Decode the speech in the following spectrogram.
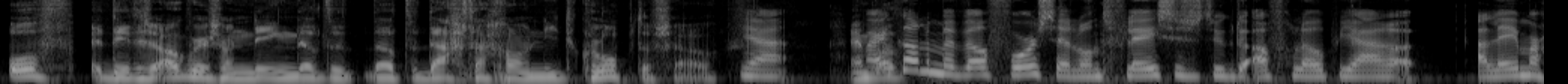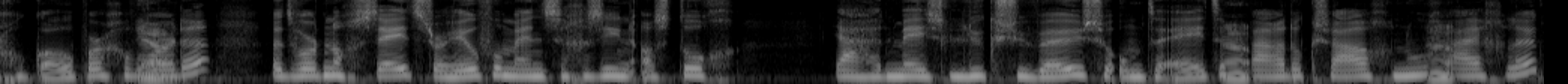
of dit is ook weer zo'n ding dat, het, dat de data gewoon niet klopt of zo. Ja, En maar wat, ik kan het me wel voorstellen, want vlees is natuurlijk de afgelopen jaren alleen maar goedkoper geworden. Het wordt nog steeds door heel veel mensen gezien als toch ja, het meest luxueuze om te eten. Ja. Paradoxaal genoeg Ja. eigenlijk.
